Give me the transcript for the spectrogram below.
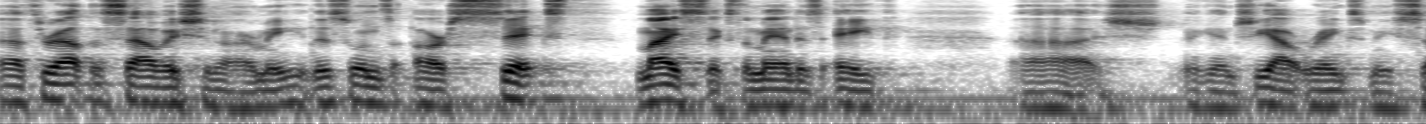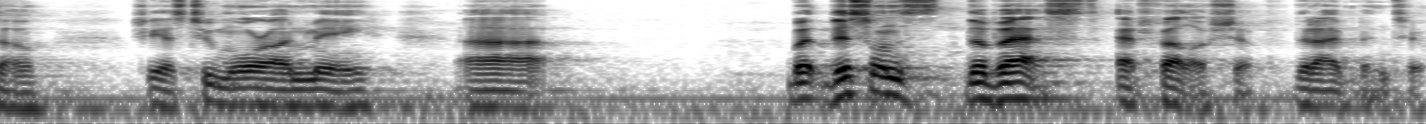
uh, throughout the Salvation Army. This one's our sixth, my sixth, Amanda's eighth. Uh, she, again, she outranks me, so she has two more on me. Uh, but this one's the best at fellowship that I've been to.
